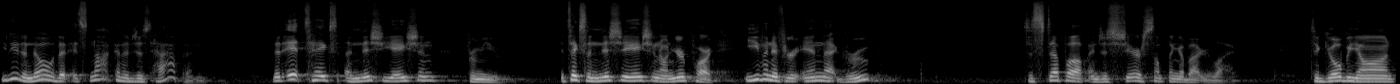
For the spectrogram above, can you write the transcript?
you need to know that it's not going to just happen, that it takes initiation from you. It takes initiation on your part, even if you're in that group, to step up and just share something about your life, to go beyond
